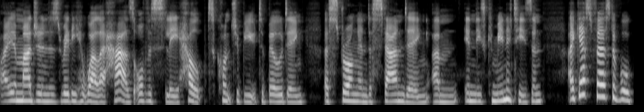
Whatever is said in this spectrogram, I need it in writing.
I imagine, is really well. It has obviously helped contribute to building a strong understanding um, in these communities. And I guess first of all,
